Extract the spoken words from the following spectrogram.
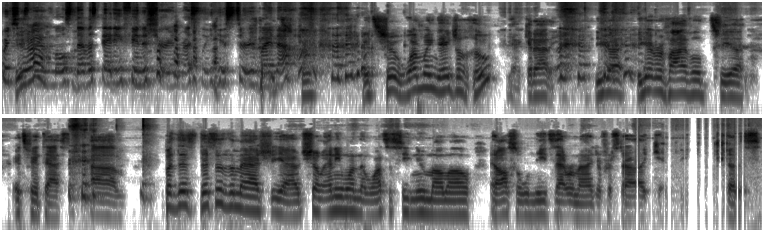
which Yeah. is the most devastating finisher in wrestling history by now. it's true. One winged angel. Who? Yeah, get out of here. You got you get revival. See ya. It's fantastic. Um, but this this is the match. Yeah, I would show anyone that wants to see new Momo and also needs that reminder for Starlight Kid because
